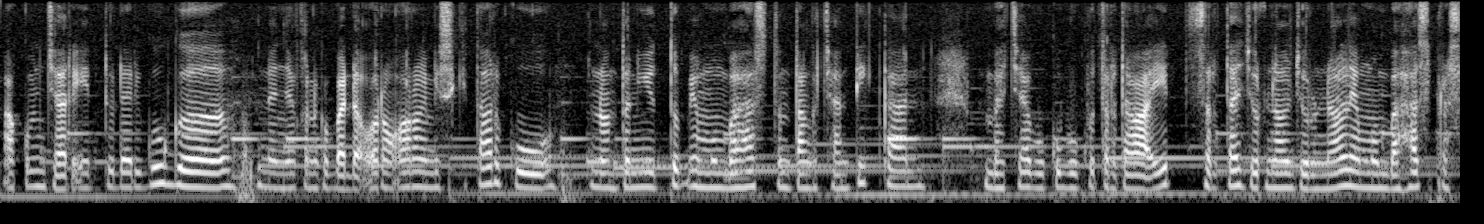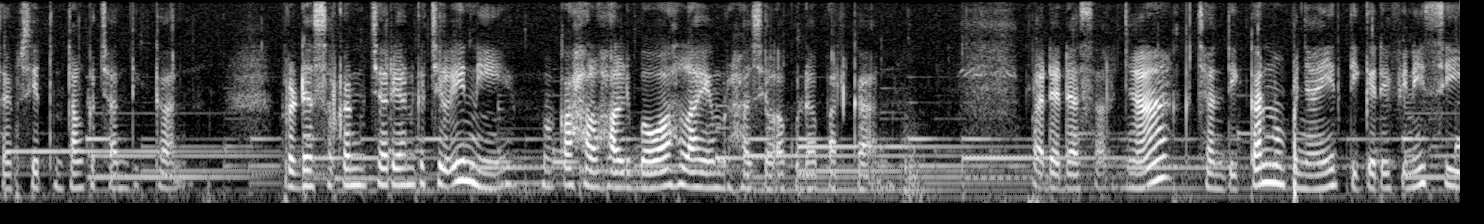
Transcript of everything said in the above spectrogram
Aku mencari itu dari Google, menanyakan kepada orang-orang di sekitarku, menonton YouTube yang membahas tentang kecantikan, membaca buku-buku terkait, serta jurnal-jurnal yang membahas persepsi tentang kecantikan. Berdasarkan pencarian kecil ini, maka hal-hal di bawahlah yang berhasil aku dapatkan. Pada dasarnya, kecantikan mempunyai tiga definisi.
